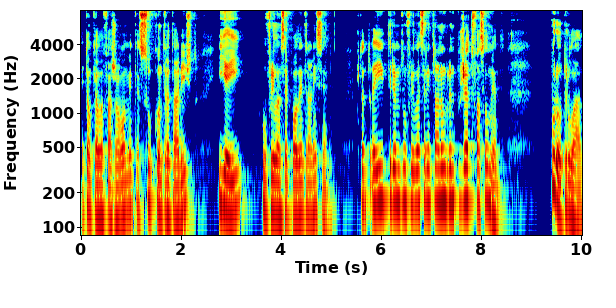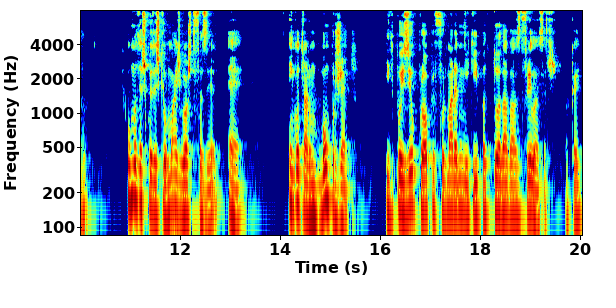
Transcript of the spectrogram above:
Então o que ela faz normalmente é subcontratar isto e aí o freelancer pode entrar em cena. Portanto, aí teremos um freelancer entrar num grande projeto facilmente. Por outro lado, uma das coisas que eu mais gosto de fazer é encontrar um bom projeto e depois eu próprio formar a minha equipa toda à base de freelancers, ok?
